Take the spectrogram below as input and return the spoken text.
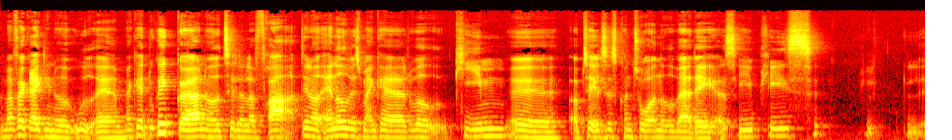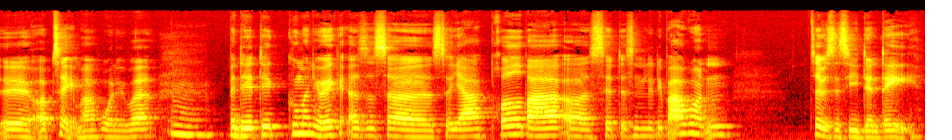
man får ikke rigtig noget ud af, man kan, du kan ikke gøre noget til eller fra. Det er noget andet, hvis man kan, du ved, kime øh, optagelseskontoret ned hver dag og sige, please, øh, optag mig, whatever. Mm. Men det, det kunne man jo ikke, altså, så, så jeg prøvede bare at sætte det sådan lidt i baggrunden. Så hvis jeg sige, den dag,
